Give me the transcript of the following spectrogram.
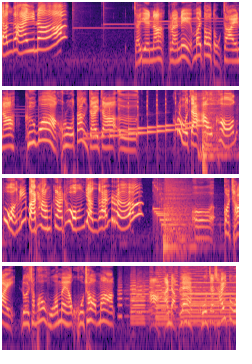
ยังไงนะ ใจเย็นนะแกรนนี่ไม่ต้องตกใจนะ คือว่าครูตั้งใจจะเออครูจะเอาของพวกนี้มาทำกระทงอย่างนั้นเหรอ เออก็ใช่ โดยเฉพาะหัวแมวครูชอบมาก อะ อันดับแรกครูจะใช้ตัว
